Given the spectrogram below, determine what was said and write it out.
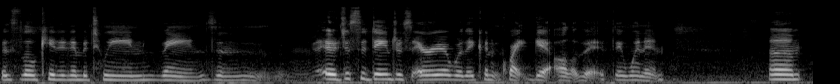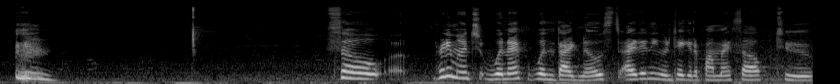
was located in between veins and it was just a dangerous area where they couldn't quite get all of it if they went in. Um, so, pretty much when I was diagnosed, I didn't even take it upon myself to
